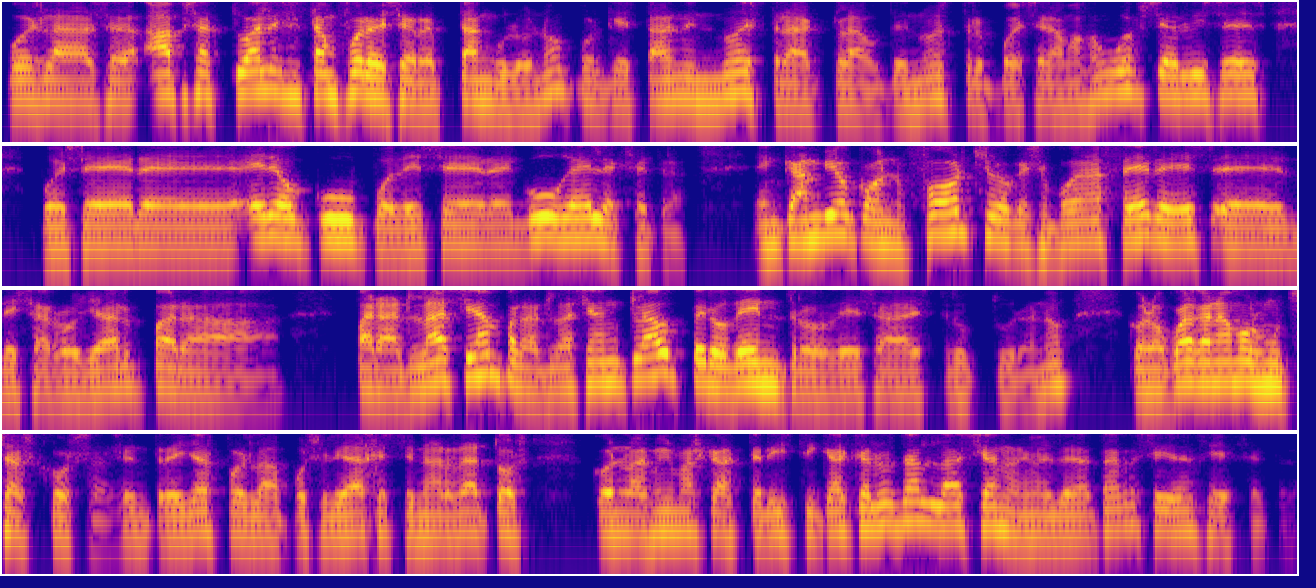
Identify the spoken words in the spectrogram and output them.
pues las eh, apps actuales están fuera de ese rectángulo, ¿no? Porque están en nuestra cloud, en nuestro, puede ser Amazon Web Services, puede ser eh, Heroku, puede ser eh, Google, etc. En cambio, con Forge lo que se puede hacer es desarrollar para, para Atlassian, para Atlassian Cloud, pero dentro de esa estructura, ¿no? Con lo cual ganamos muchas cosas, entre ellas pues la posibilidad de gestionar datos con las mismas características que los de Atlassian a nivel de data residencia, etcétera.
